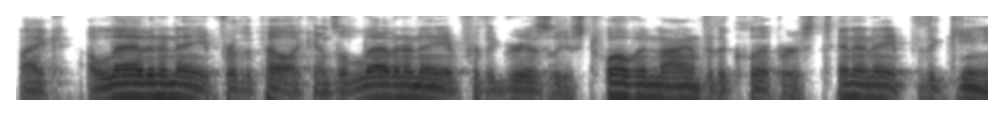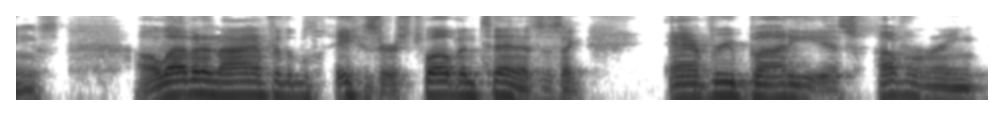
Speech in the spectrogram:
like eleven and eight for the Pelicans, eleven and eight for the Grizzlies, twelve and nine for the Clippers, ten and eight for the Kings, eleven and nine for the Blazers, twelve and ten. It's just like everybody is hovering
